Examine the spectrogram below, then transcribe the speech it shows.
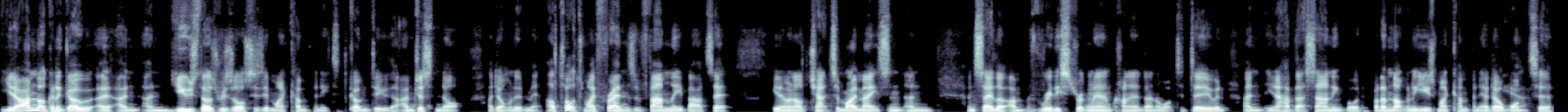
You know, I'm not going to go uh, and and use those resources in my company to go and do that. I'm just not. I don't want to admit. I'll talk to my friends and family about it you know, and I'll chat to my mates and and and say, look, I'm really struggling. I'm kind of don't know what to do, and and you know, have that sounding board. But I'm not going to use my company. I don't yeah. want to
